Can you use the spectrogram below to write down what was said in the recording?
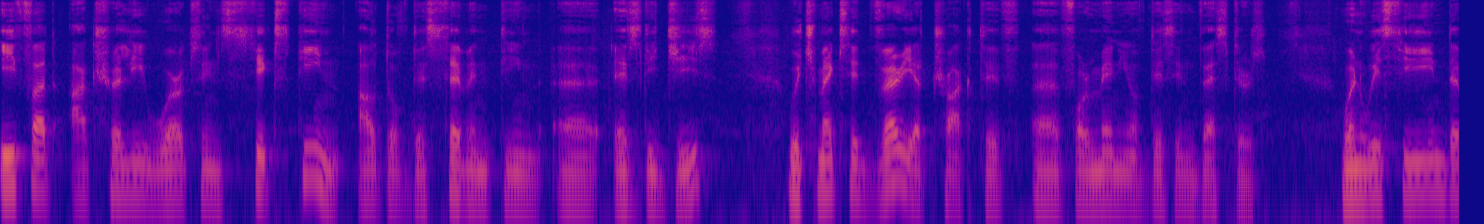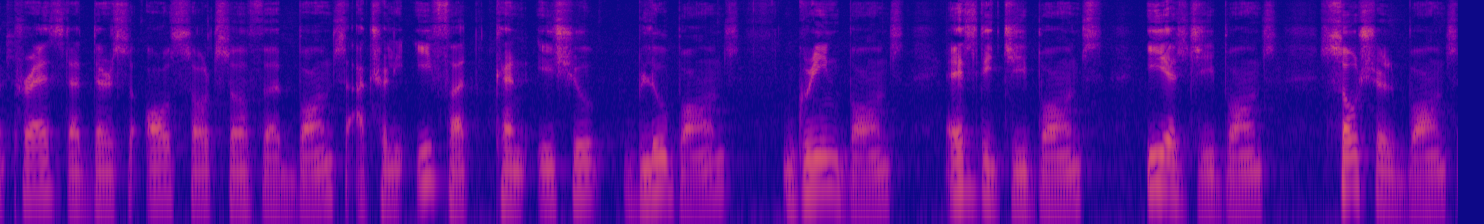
IFAD actually works in 16 out of the 17 uh, SDGs, which makes it very attractive uh, for many of these investors. When we see in the press that there's all sorts of uh, bonds, actually IFAD can issue blue bonds, green bonds, SDG bonds, ESG bonds, social bonds,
